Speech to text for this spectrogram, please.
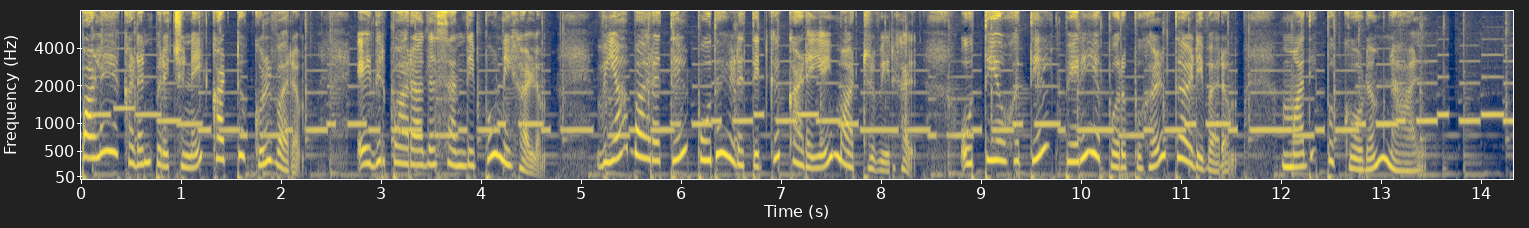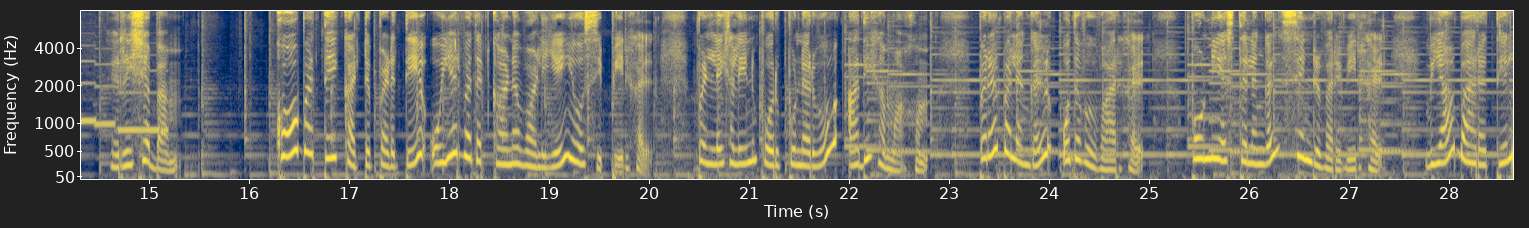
பழைய கடன் பிரச்சினை கட்டுக்குள் வரும். எதிர்பாராத சந்திப்பு நிகழும். வியாபாரத்தில் பொது இடத்திற்கு கடையை மாற்றுவீர்கள். உத்தியோகத்தில் பெரிய பொறுப்புகள் தேடி வரும். மதிப்பு கூடும் நாள். ரிஷபம். கோபத்தை கட்டுப்படுத்தி உயர்வதற்கான வழியை யோசிப்பீர்கள். பிள்ளைகளின் பொறுப்புணர்வு அதிகமாகும். பிரபலங்கள் உதவுவார்கள். புண்ணிய ஸ்தலங்கள் சென்று வருவீர்கள். வியாபாரத்தில்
